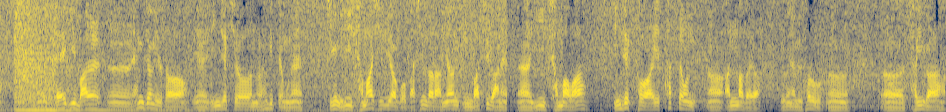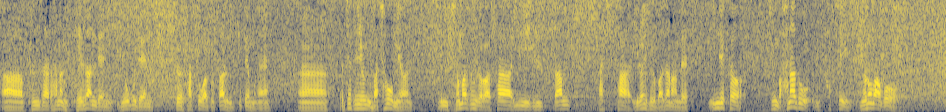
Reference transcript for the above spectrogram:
대기 말 어, 행정에서 예, 인젝션을 하기 때문에 지금 이 점화 시기하고 맞춘다라면 음, 맞지가 않아요. 예, 이 점화와 인젝터와의 타점은 어, 안 맞아요. 왜 그러냐면 서로 어, 어, 자기가 아, 분사를 하는 계산된 요구된 그 각도가 또 따로 있기 때문에 어, 어쨌든 여기 맞춰보면 지금 점화 순서가 4, 2, 1, 3, 다시 4 이런 식으로 맞아놨는데 인젝터 지금 하나도 같이 요놈하고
